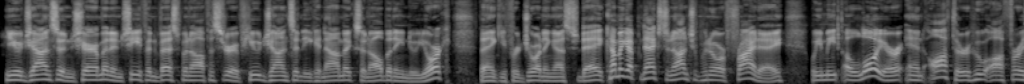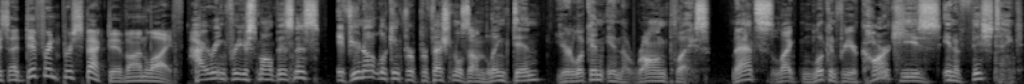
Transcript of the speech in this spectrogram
Hugh Johnson, Chairman and Chief Investment Officer of Hugh Johnson Economics in Albany, New York. Thank you for joining us today. Coming up next in Entrepreneur Friday, we meet a lawyer and author who offers a different perspective on life. Hiring for your small business? If you're not looking for professionals on LinkedIn, you're looking in the wrong place. That's like looking for your car keys in a fish tank.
